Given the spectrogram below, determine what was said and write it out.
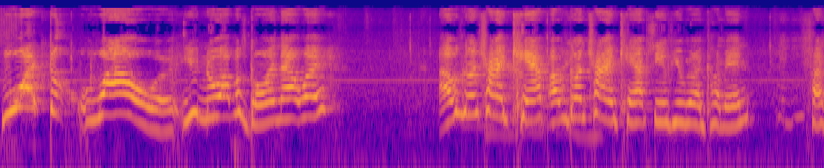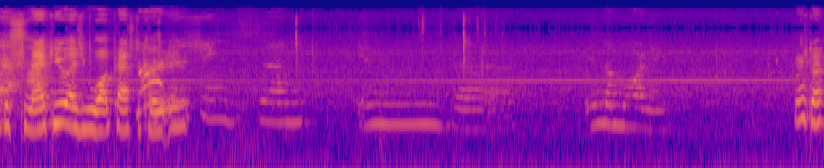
What the? Wow, you knew I was going that way? I was gonna try and camp. I was gonna try and camp, see if you were gonna come in, so I could smack you as you walk past the curtain. in the in the morning. Okay.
